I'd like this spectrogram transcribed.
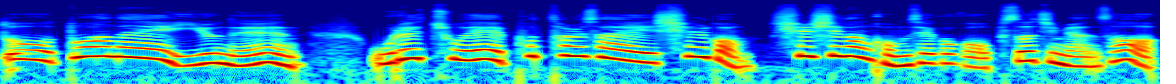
또, 또 하나의 이유는 올해 초에 포털사의 실검, 실시간 검색어가 없어지면서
